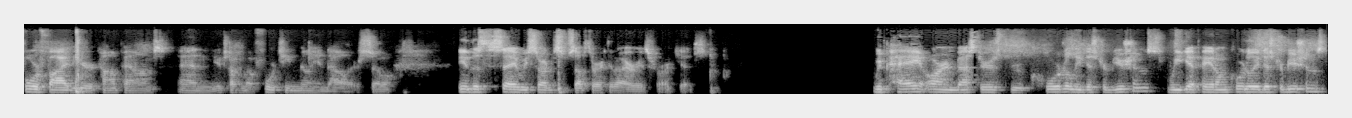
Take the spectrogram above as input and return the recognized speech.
four or five year compounds, and you're talking about $14 million. So needless to say, we started some self-directed IRAs for our kids. We pay our investors through quarterly distributions. We get paid on quarterly distributions.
